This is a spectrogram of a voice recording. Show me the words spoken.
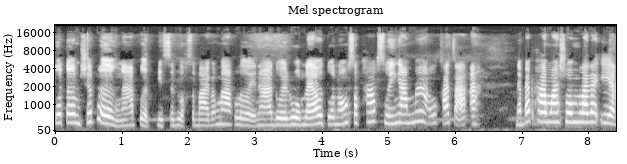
ตัวเติมเชื้อเพลิงนะ เปิดปิดสะดวกสบายมากๆเลยนะ โดยรวมแล้วตัวน้องสภาพสวยงามมากลูกค้าจ๋าอะเดี๋ยวแป๊บพามาชมรายละเอียด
